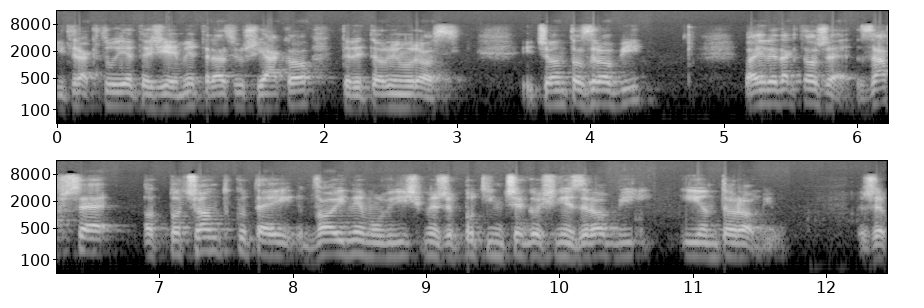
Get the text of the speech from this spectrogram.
i traktuje te ziemię teraz już jako terytorium Rosji. I czy on to zrobi? Panie redaktorze, zawsze od początku tej wojny mówiliśmy, że Putin czegoś nie zrobi i on to robił. Że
